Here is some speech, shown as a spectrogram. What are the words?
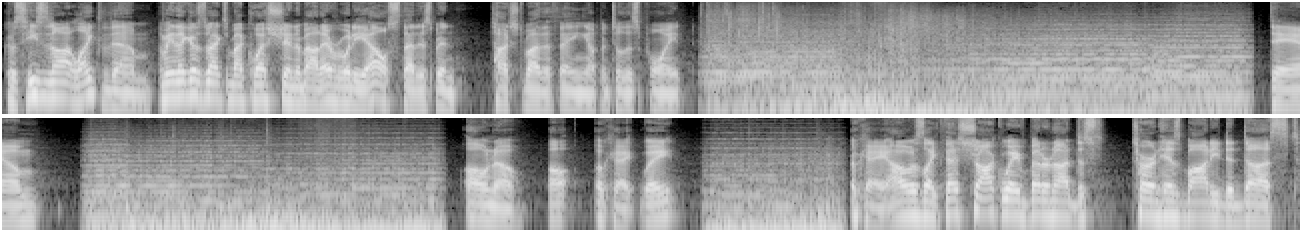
Because he's not like them. I mean, that goes back to my question about everybody else that has been touched by the thing up until this point. Damn. Oh no. Oh, okay, wait. Okay, I was like, that shockwave better not just turn his body to dust.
